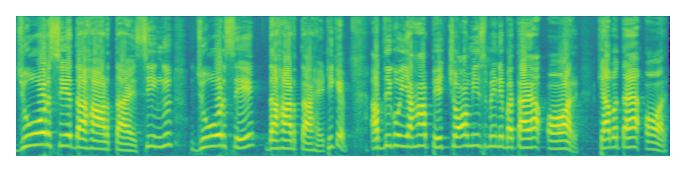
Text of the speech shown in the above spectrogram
ज़ोर से दहाड़ता है। सिंह ज़ोर से दहाड़ता है, ठीक है? अब देखो, यहाँ पे चौ मीन्स मैंने बताया, और। क्या बताया? और।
